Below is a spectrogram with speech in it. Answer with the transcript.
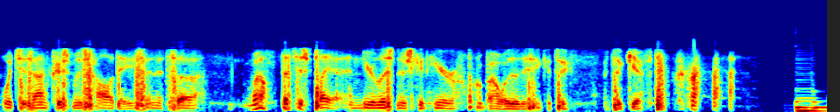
which is on Christmas holidays, and it's uh, well, let's just play it, and your listeners can hear about whether they think it's a it's a gift.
